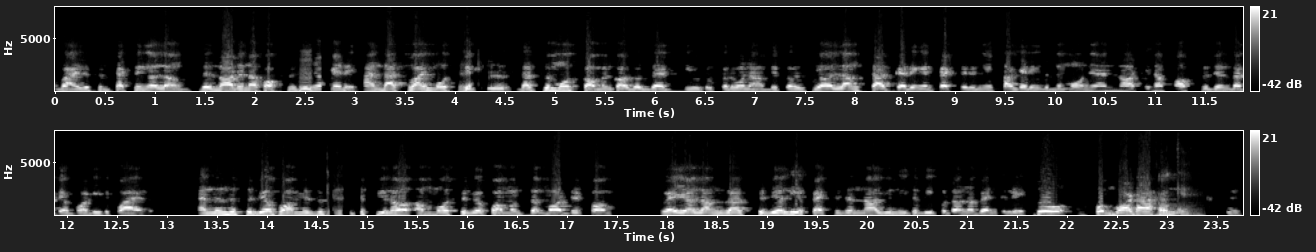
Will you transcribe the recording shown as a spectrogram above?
virus infecting your lung there's not enough oxygen Hmm. you're getting and that's why most people that's the most common cause of death due to corona because your lungs start getting infected and you start getting the pneumonia and not enough oxygen that your body requires and then the severe form is just, you know a more severe form of the moderate form where your lungs are severely affected and now you need to be put on a ventilator so from what i have Okay. it,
